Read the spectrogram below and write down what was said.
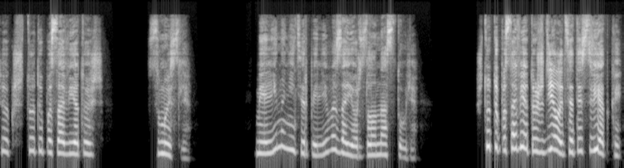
«Так что ты посоветуешь?» «В смысле?» Мелина нетерпеливо заерзала на стуле. «Что ты посоветуешь делать с этой Светкой?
